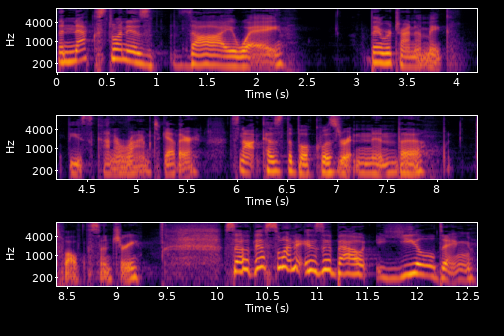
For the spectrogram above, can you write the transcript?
The next one is thy way. They were trying to make these kind of rhyme together. It's not because the book was written in the 12th century. So this one is about yielding.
